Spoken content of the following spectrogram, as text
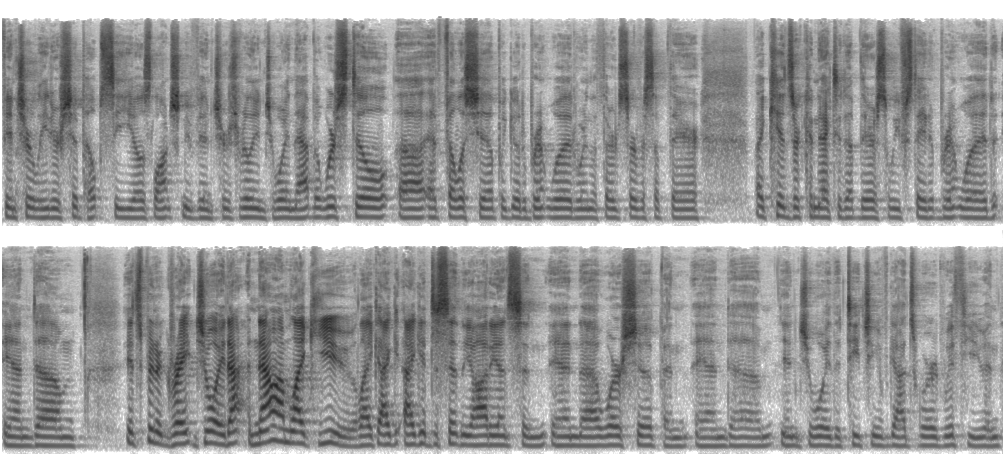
venture leadership, help CEOs launch new ventures. Really enjoying that. But we're still uh, at Fellowship. We go to Brentwood. We're in the third service up there. My kids are connected up there, so we've stayed at Brentwood, and um, it's been a great joy. Now I'm like you, like I, I get to sit in the audience and, and uh, worship and, and um, enjoy the teaching of God's word with you. And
